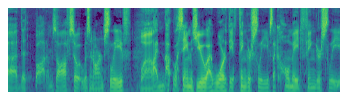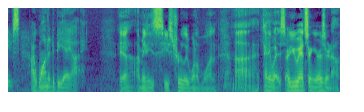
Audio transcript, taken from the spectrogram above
uh, the bottoms off so it was an arm sleeve. Wow. I'm same as you. I wore the finger sleeves, like homemade finger sleeves. I wanted to be AI. Yeah, I mean he's he's truly one of one. Yeah. Uh, anyways, are you answering yours or no?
